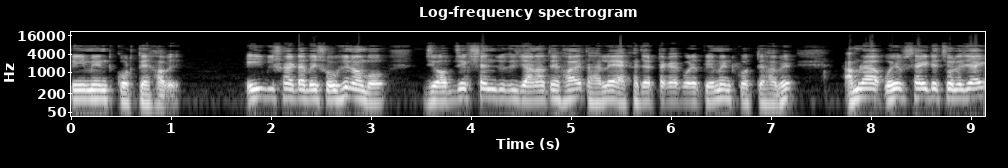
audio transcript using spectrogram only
পেমেন্ট করতে হবে। এই বিষয়টা বেশ অভিনব যে অবজেকশন যদি জানাতে হয় তাহলে এক হাজার টাকা করে পেমেন্ট করতে হবে। আমরা ওয়েবসাইটে চলে যাই।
